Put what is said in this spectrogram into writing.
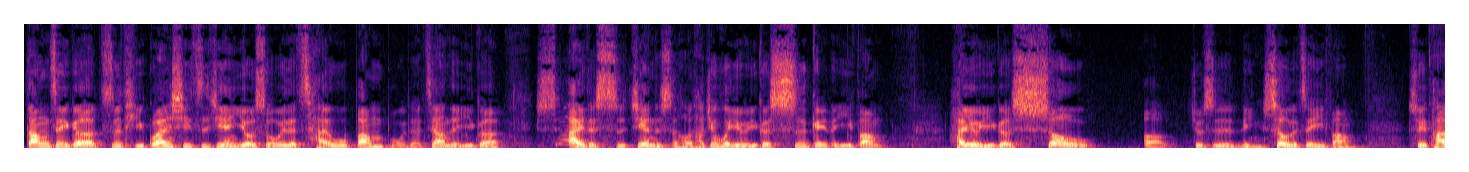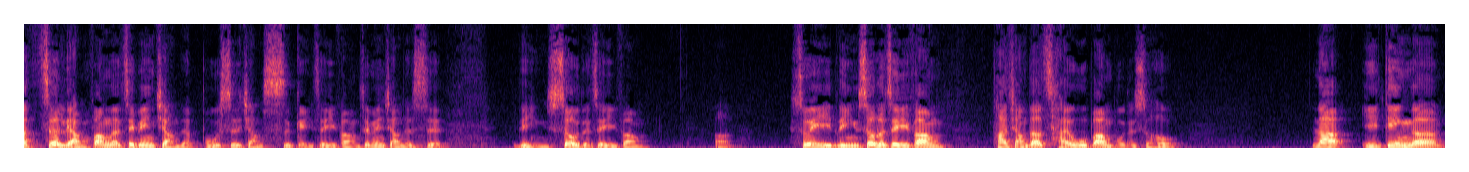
当这个肢体关系之间有所谓的财务帮补的这样的一个爱的实践的时候，它就会有一个施给的一方，还有一个受啊，就是领受的这一方。所以他这两方呢，这边讲的不是讲施给这一方，这边讲的是领受的这一方啊。所以领受的这一方，他讲到财务帮补的时候，那一定呢，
